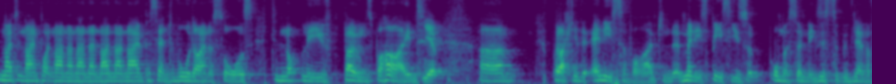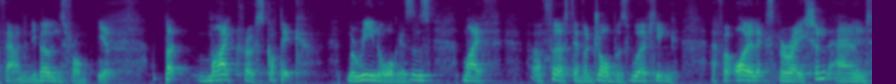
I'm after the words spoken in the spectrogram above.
99.99999% of all dinosaurs did not leave bones behind. Yep. Um, we're lucky that any survived, and many species almost only exist that we've never found any bones from. Yep. But microscopic marine organisms, my f- uh, first ever job was working uh, for oil exploration and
